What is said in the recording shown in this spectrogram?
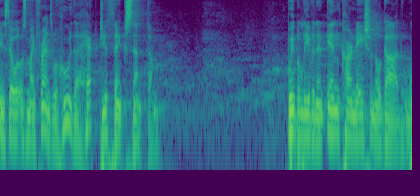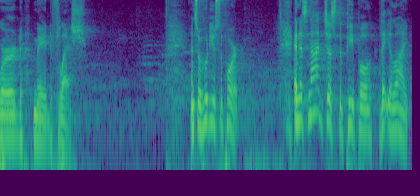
And you say, well, it was my friends. Well, who the heck do you think sent them? We believe in an incarnational God, Word made flesh. And so, who do you support? And it's not just the people that you like.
